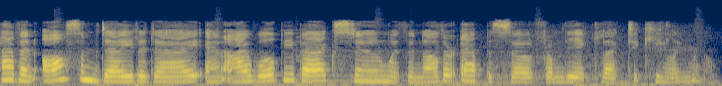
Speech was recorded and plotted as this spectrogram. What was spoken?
Have an awesome day today, and I will be back soon with another episode from the Eclectic Healing Room.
